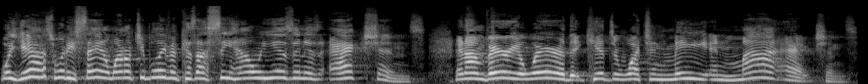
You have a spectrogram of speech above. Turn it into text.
Well, yeah, that's what he's saying. Why don't you believe him? Because I see how he is in his actions. And I'm very aware that kids are watching me and my actions.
